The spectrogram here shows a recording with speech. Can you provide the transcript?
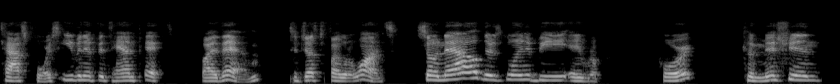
task force, even if it's handpicked by them to justify what it wants. So now there's going to be a report commissioned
